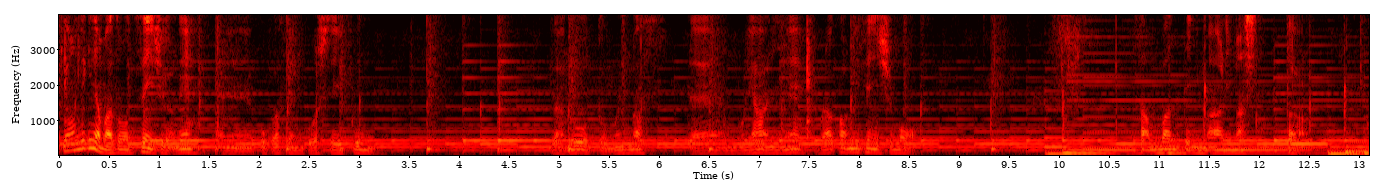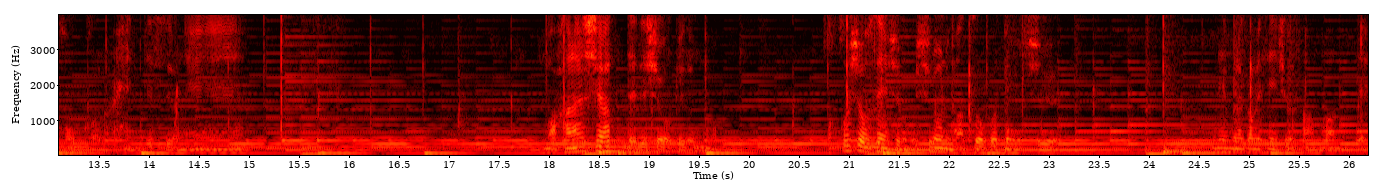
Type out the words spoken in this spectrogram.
基本的には松本選手がね、えー、ここは先行していくんだろうと思いますでもうやはりね村上選手も3番手に回りましたここら辺ですよね。まあ話し合ってでしょうけども、古性選手の後ろに松岡選手、ね、村上選手が3番手。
